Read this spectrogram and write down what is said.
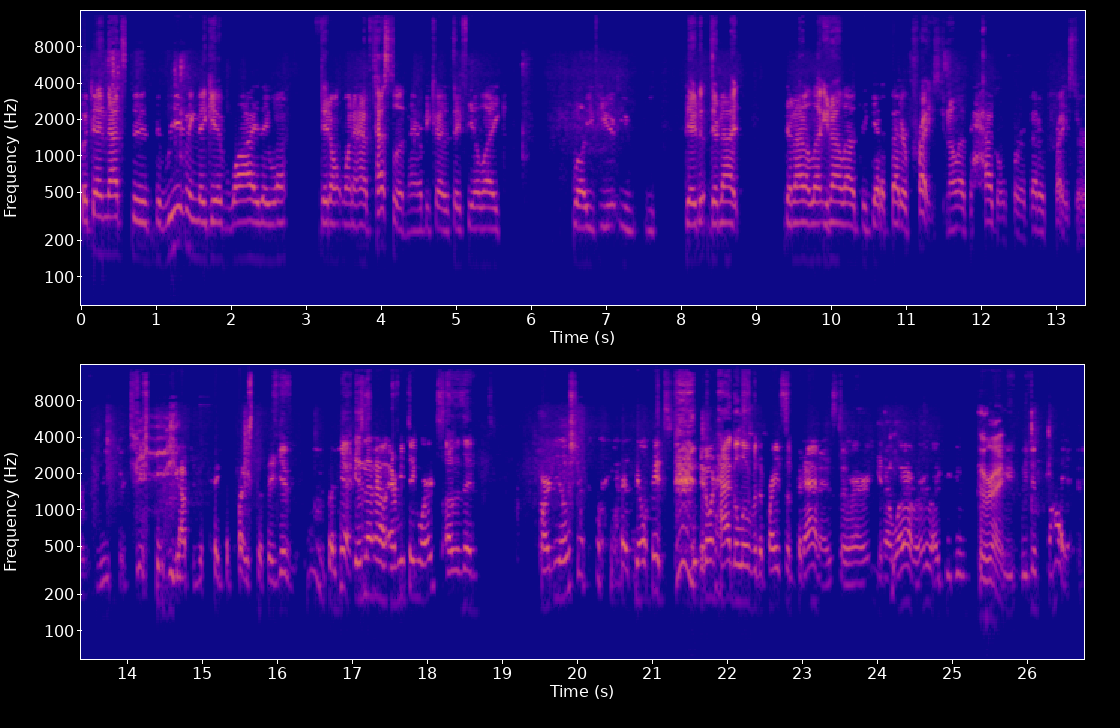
But then that's the the reasoning they give why they won't they don't want to have Tesla in there because they feel like, well, if you you, you they're they're not they're not allowed. You're not allowed to get a better price. You're not allowed to haggle for a better price or research. you have to just take the price that they give you. But yeah, isn't that how everything works? Other than car dealership, you, it's, you don't haggle over the price of bananas or you know whatever. Like you just right. We, we just buy it.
